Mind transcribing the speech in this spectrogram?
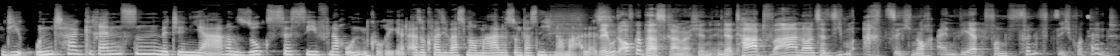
die Untergrenzen mit den Jahren sukzessiv nach unten korrigiert. Also quasi was normal ist und was nicht normal ist. Sehr gut aufgepasst, Kreimerchen. In der Tat war 1987 noch ein Wert von 50 Prozent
